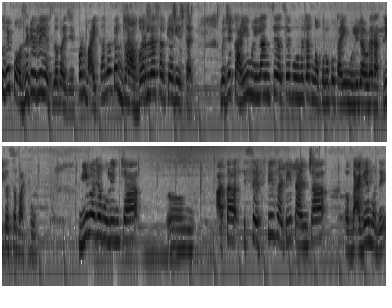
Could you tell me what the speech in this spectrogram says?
तुम्ही पॉझिटिव्हली घेतलं पाहिजे. पण बायकांना त्या घाबरल्यासारख्या घेत आहेत म्हणजे काही महिलांचे असे फोन येतात नको नको ताई मुलीला एवढ्या रात्री कसं पाठवू? मी माझ्या मुलींच्या आता सेफ्टीसाठी त्यांच्या बॅगेमध्ये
